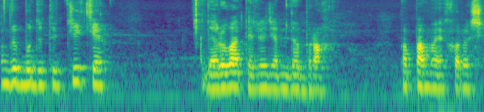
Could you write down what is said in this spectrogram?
ви будете тільки дарувати людям добро. Папа, мої хороші.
